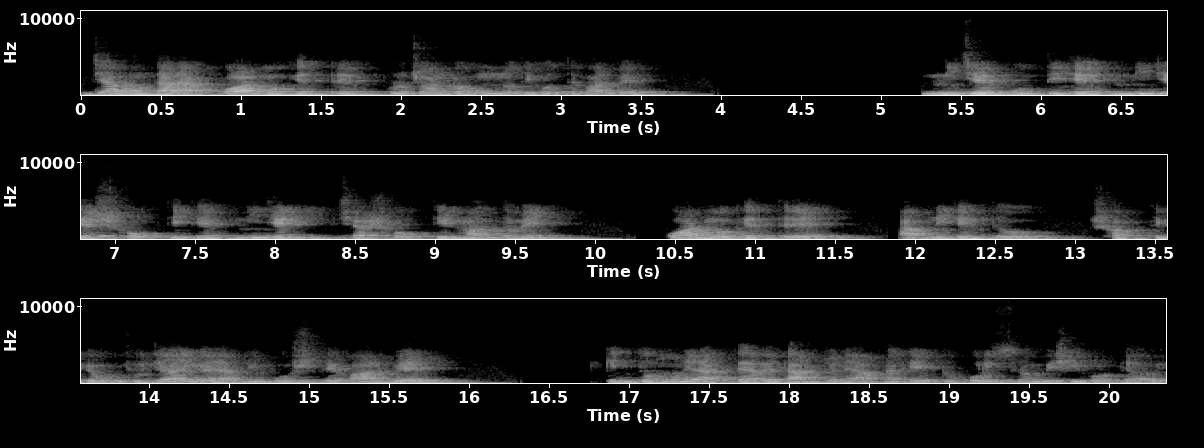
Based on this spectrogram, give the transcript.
যেমন তারা কর্মক্ষেত্রে প্রচণ্ড উন্নতি করতে পারবে, নিজের বুদ্ধিতে, নিজের শক্তিকে নিজের ইচ্ছা শক্তির মাধ্যমে কর্মক্ষেত্রে আপনি কিন্তু সব থেকে উঁচু জায়গায় আপনি বসতে পারবেন। কিন্তু মনে রাখতে হবে, তার জন্য আপনাকে একটু পরিশ্রম বেশি করতে হবে।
